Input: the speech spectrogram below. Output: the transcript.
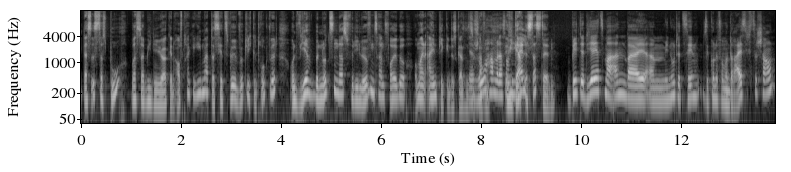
das ist das Buch, was Sabine Jörg in Auftrag gegeben hat, das jetzt wirklich gedruckt wird. Und wir benutzen das für die Löwenzahn-Folge, um einen Einblick in das Ganze Ja, zu so schaffen. haben wir das noch Wie geil ist das denn? biete dir jetzt mal an, bei ähm, Minute 10, Sekunde 35 zu schauen.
